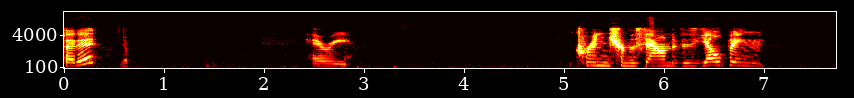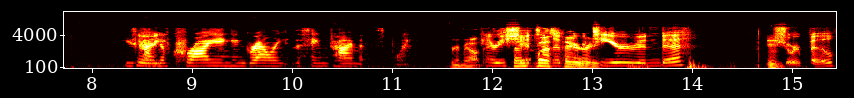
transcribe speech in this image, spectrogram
that it? Yep. Harry. Cringe from the sound of his yelping. He's Harry. kind of crying and growling at the same time at this point. Scream out. Harry Save shits in us, the Harry. and uh, Mm. short bow.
